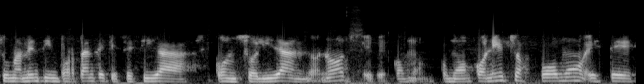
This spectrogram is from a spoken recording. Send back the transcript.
sumamente importante que se siga consolidando no eh, como como con hechos como este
